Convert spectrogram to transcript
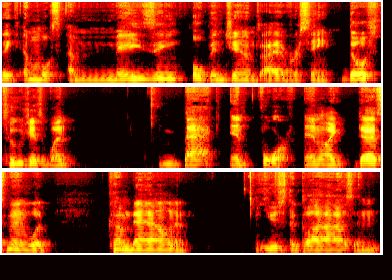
like the most amazing open gyms I ever seen. Those two just went back and forth, and like Desmond would come down and use the glass, and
